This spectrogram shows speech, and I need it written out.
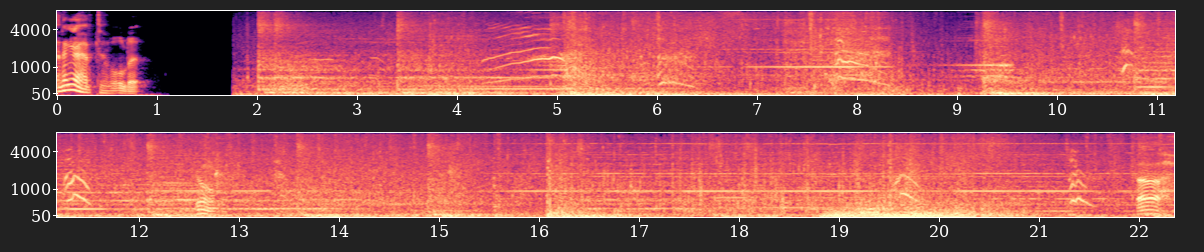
I think I have to hold it. Don't. Ah.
